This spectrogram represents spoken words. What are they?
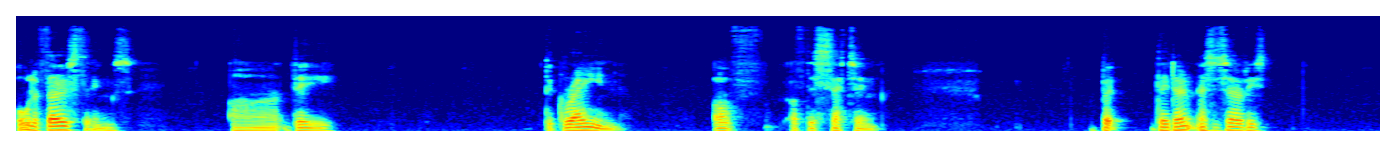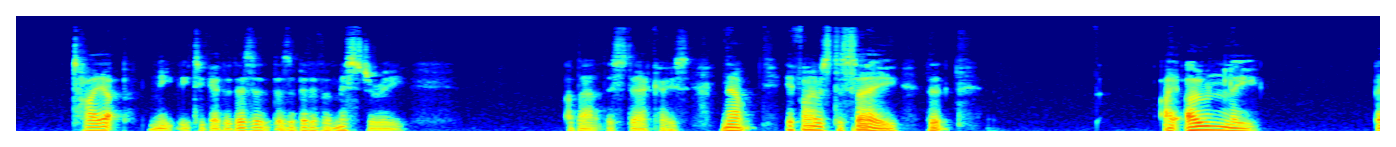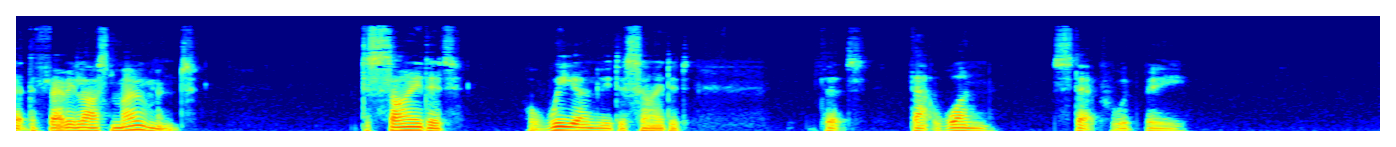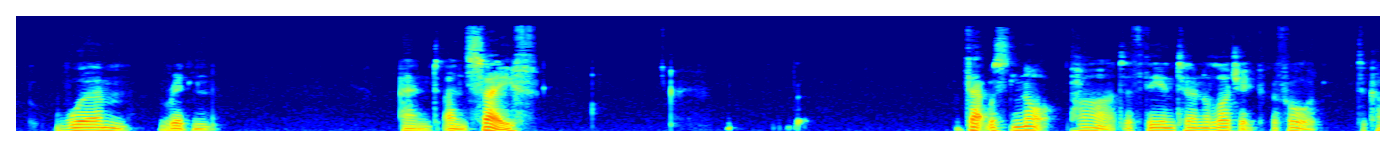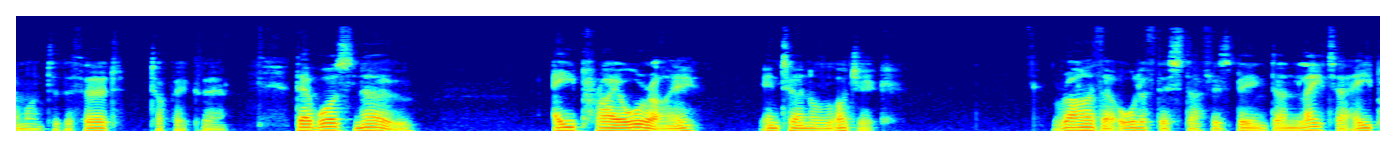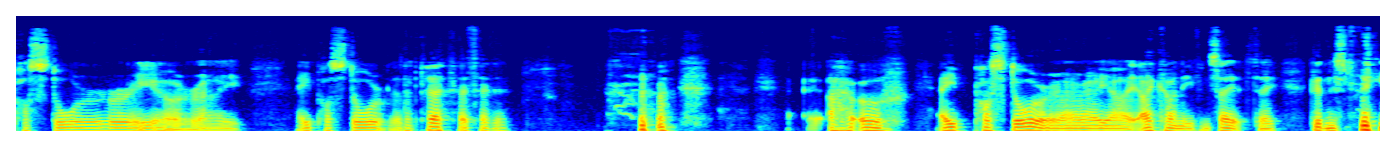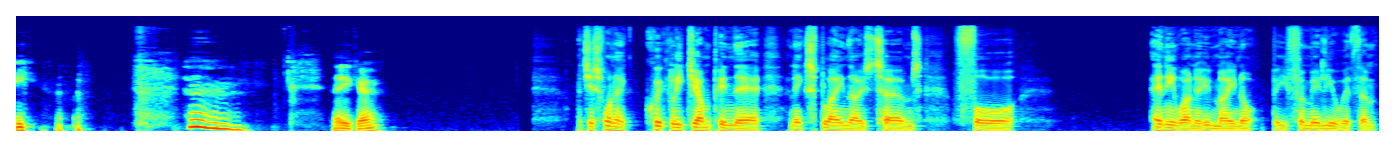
All of those things are the the grain of of the setting, but they don't necessarily tie up neatly together. There's a there's a bit of a mystery about this staircase. Now, if I was to say that I only at the very last moment decided, or we only decided, that that one step would be worm ridden and unsafe, that was not part of the internal logic before, to come on to the third topic there. There was no a priori internal logic. Rather, all of this stuff is being done later, a posteriori, a postor, oh, a posteriori. I can't even say it today. Goodness me. there you go. I just want to quickly jump in there and explain those terms for anyone who may not be familiar with them.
